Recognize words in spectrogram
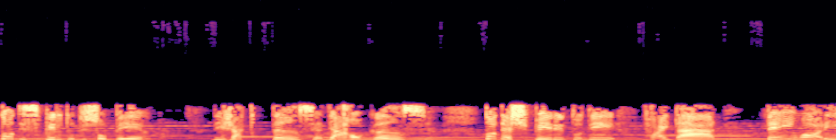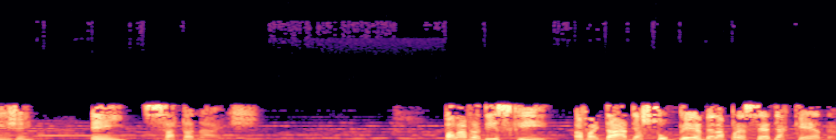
todo espírito de soberba, de jactância, de arrogância, todo espírito de vaidade tem uma origem em Satanás. Palavra diz que a vaidade, a soberba, ela precede a queda.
